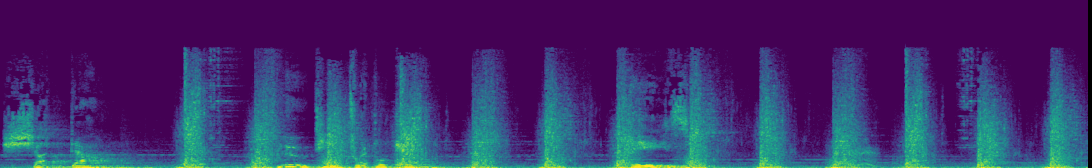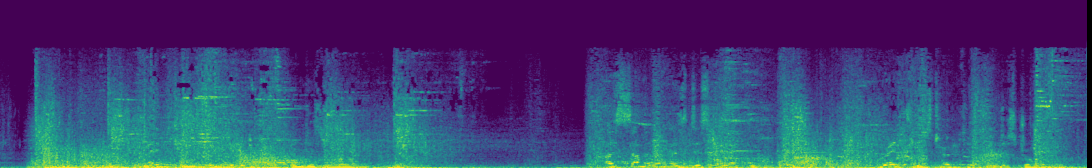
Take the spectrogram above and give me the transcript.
Shut down. Blue team triple kill. Ace. Red inhibitor has been destroyed. A summoner has disconnected. Red team's turret has been destroyed.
